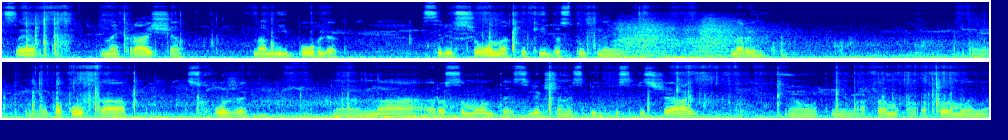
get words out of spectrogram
Це найкраща, на мій погляд, селекціонок, який доступний на ринку. Упаковка схожа е, на Rosamonte Selection Special. От, оформлення.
